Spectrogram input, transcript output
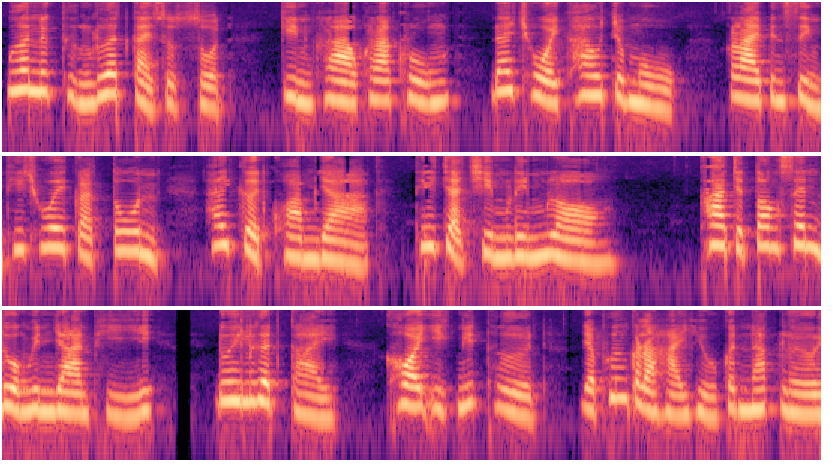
เมื่อนึกถึงเลือดไก่สดๆกลิ่นคราวคลาคลุ้ง ได้โชยเข้าจมูก กลายเป็นสิ่งที่ช่วยกระตุ้น ให้เกิดความอยากที่จะชิมลิ้มลองข้าจะต้องเส้นดวงวิญญาณผี ด้วยเลือดไก่ คอยอีกนิดเถิด อย่าเพิ่งกระหายหิวกันนักเลย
